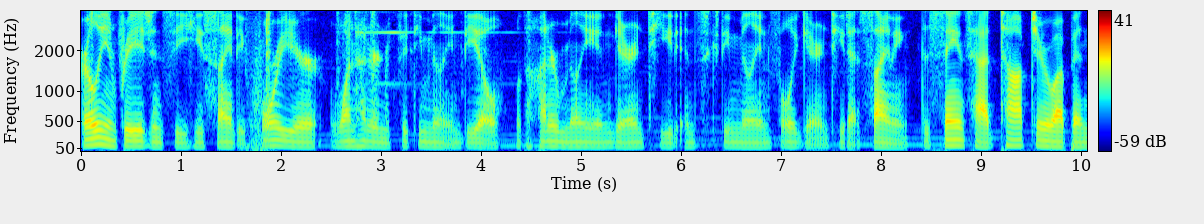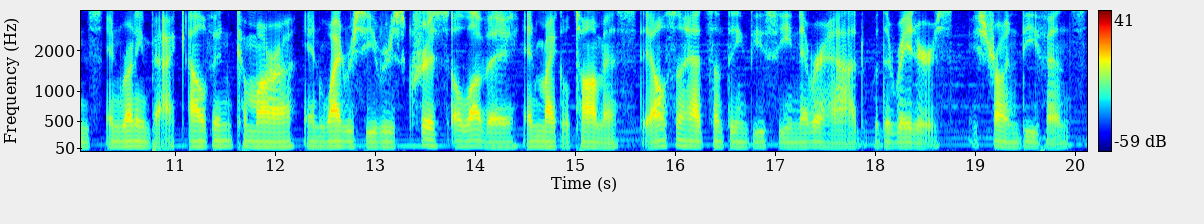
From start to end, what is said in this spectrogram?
Early in free agency, he signed a four-year, 150 million deal with 100 million guaranteed and 60 million fully guaranteed at signing. The Saints had top-tier weapons in running back Alvin Kamara and wide receivers Chris Olave and Michael Thomas. They also had something DC never had with the Raiders, a strong defense.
